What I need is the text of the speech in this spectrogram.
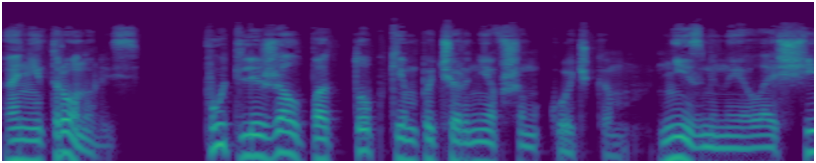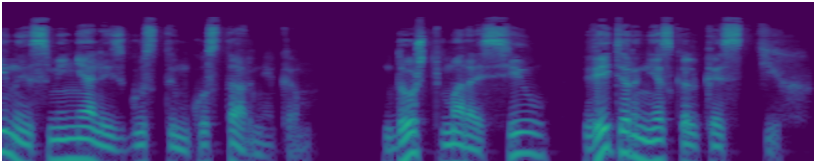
Они тронулись. Путь лежал под топким почерневшим кочком. Низменные лощины сменялись густым кустарником. Дождь моросил, ветер несколько стих.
